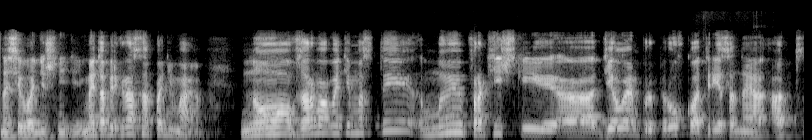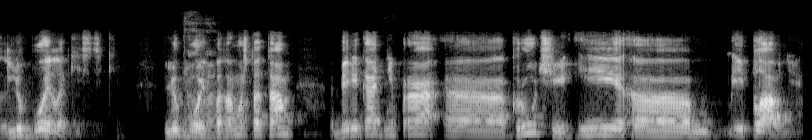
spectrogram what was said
на сегодняшний день. Мы это прекрасно понимаем. Но взорвав эти мосты, мы практически э, делаем группировку, отрезанную от любой логистики. Любой. Ага. Потому что там берега Днепра э, круче и, э, и плавнее.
